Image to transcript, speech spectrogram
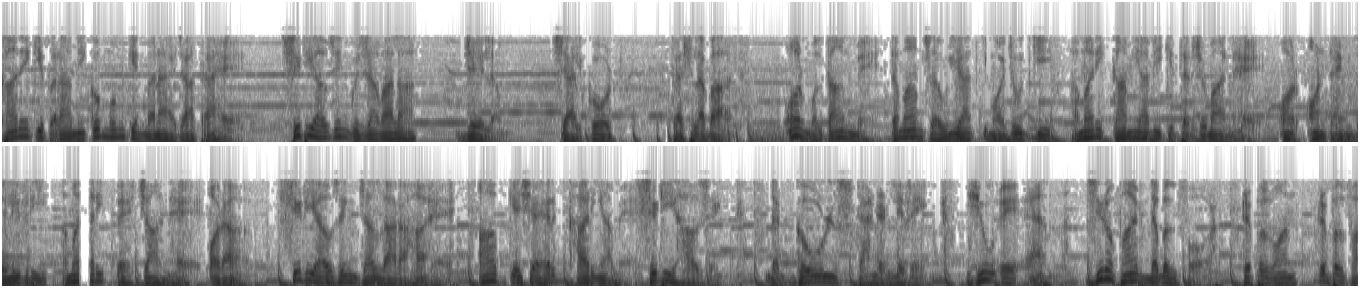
खाने की फरहमी को मुमकिन बनाया जाता है। सिटी हाउसिंग गुजरावाला, जेलम, सियालकोट, फैसलाबाद और मुल्तान में तमाम सहूलियात की मौजूदगी हमारी कामयाबी की तर्जुमान है और ऑन टाइम डिलीवरी हमारी पहचान है। और अब सिटी हाउसिंग जल्द आ रहा है। आपके शहर खारिया में। City housing the gold standard living U A N zero five double four triple one triple five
